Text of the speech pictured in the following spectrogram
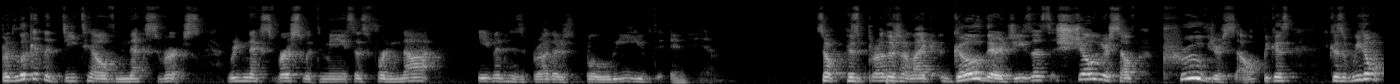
But look at the detail of next verse. Read next verse with me. It says, "For not even his brothers believed in him." So his brothers are like, Go there, Jesus, show yourself, prove yourself, because, because we don't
